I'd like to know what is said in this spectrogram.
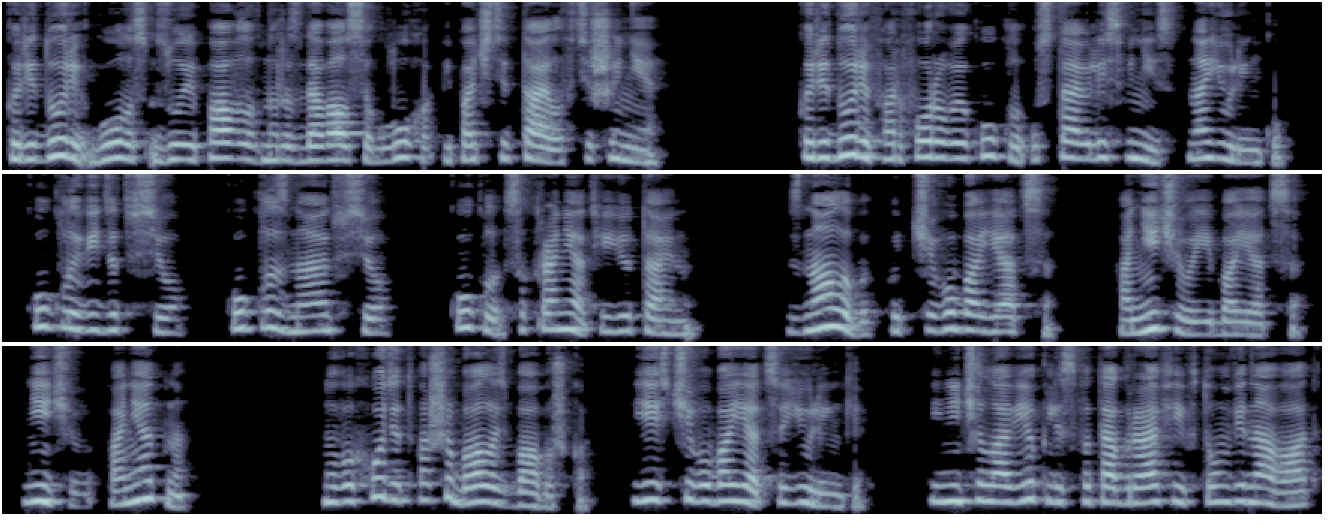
В коридоре голос Зои Павловны раздавался глухо и почти таял в тишине. В коридоре фарфоровые куклы уставились вниз, на Юленьку. Куклы видят все, куклы знают все, куклы сохранят ее тайну. Знала бы, хоть чего бояться, а нечего ей бояться, нечего, понятно? Но, выходит, ошибалась бабушка. Есть чего бояться Юленьке. И не человек ли с фотографией в том виноват?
